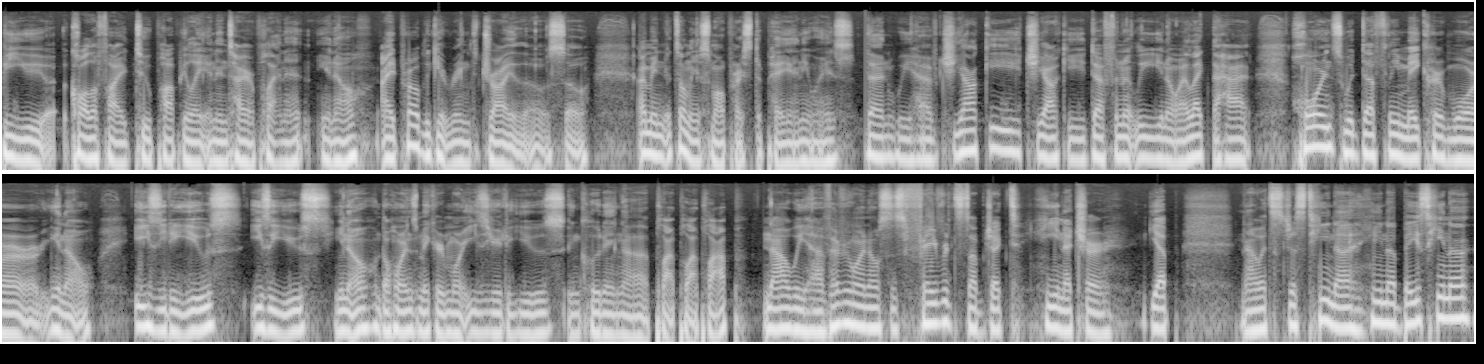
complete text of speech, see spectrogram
be qualified to populate an entire planet, you know? I'd probably get ringed dry though, so I mean, it's only a small price to pay anyways. Then we have Chiaki. Chiaki definitely, you know, I like the hat. Horns would definitely make her more, you know, easy to use, easy use, you know? The horns make her more easier to use, including uh plap plap plap. Now we have everyone else's favorite subject, Hinature. Yep. Now it's just Hina. Hina, base Hina,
